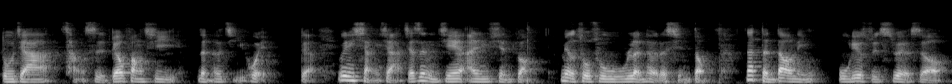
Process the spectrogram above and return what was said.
多加尝试，不要放弃任何机会，对啊，因为你想一下，假设你今天安于现状，没有做出任何的行动，那等到你五六十岁的时候。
